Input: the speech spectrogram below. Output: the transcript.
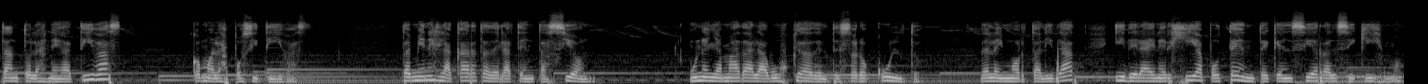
tanto las negativas como las positivas. También es la carta de la tentación, una llamada a la búsqueda del tesoro oculto, de la inmortalidad y de la energía potente que encierra el psiquismo,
